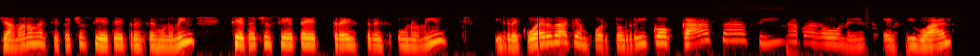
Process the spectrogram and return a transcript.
Llámanos al 787-331-1000, 787-331-1000 y recuerda que en Puerto Rico casa sin apagones es igual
